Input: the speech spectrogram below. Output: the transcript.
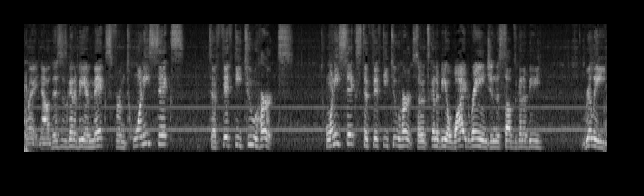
Alright, now this is going to be a mix from 26 to 52 hertz. 26 to 52 hertz. So it's going to be a wide range and the sub's going to be really,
